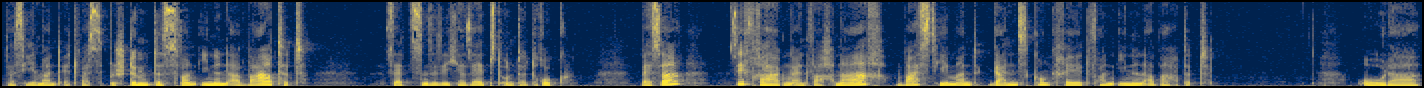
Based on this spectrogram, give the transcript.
dass jemand etwas Bestimmtes von Ihnen erwartet, setzen Sie sich ja selbst unter Druck. Besser, Sie fragen einfach nach, was jemand ganz konkret von Ihnen erwartet. Oder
